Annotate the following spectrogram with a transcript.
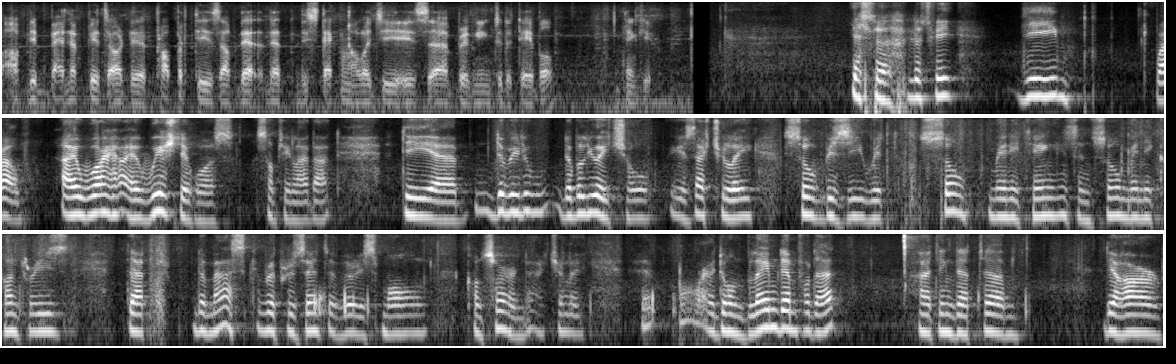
of the benefits or the properties of that that this technology is uh, bringing to the table? Thank you. Yes, uh, Lutfi. The well, I I wish there was something like that. The uh, WHO is actually so busy with so many things and so many countries that the mask represents a very small concern, actually. Uh, I don't blame them for that. I think that um, there are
